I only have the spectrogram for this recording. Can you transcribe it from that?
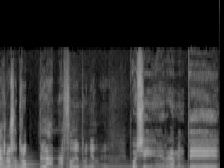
Carlos, otro planazo de otoño, ¿eh? Pues sí, eh, realmente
